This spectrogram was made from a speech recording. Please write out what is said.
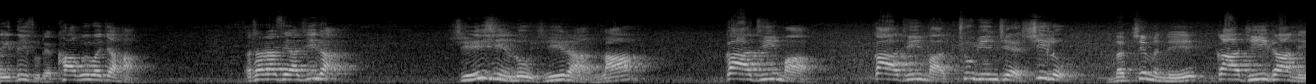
ဒေတိဆိုတဲ့ခါခွေးဝကြဟာအထာရဆရာကြီးကရေးရှင်လို့ရေးတာလားကာကြီးမှာကာကြီးမှာချူပြင်းချက်ရှိလို့မဖြစ်မနေကာကြီးကနေ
